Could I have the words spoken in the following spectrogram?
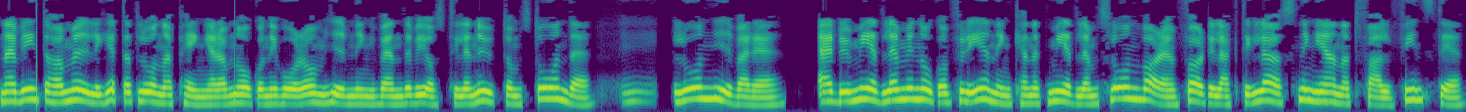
När vi inte har möjlighet att låna pengar av någon i vår omgivning vänder vi oss till en utomstående långivare. Är du medlem i någon förening kan ett medlemslån vara en fördelaktig lösning i annat fall finns det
